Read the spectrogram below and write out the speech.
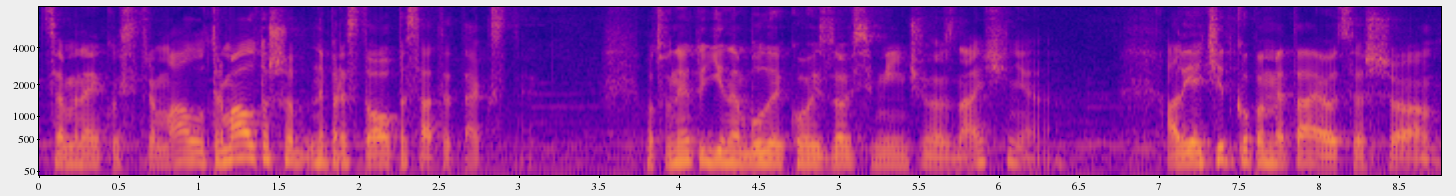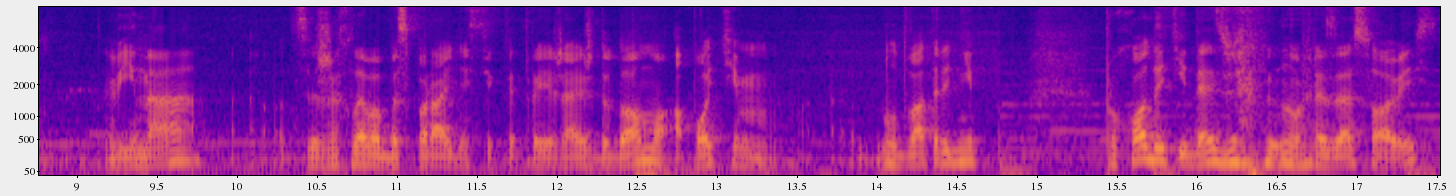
Це мене якось тримало. Тримало те, що не переставав писати тексти. От вони тоді набули якогось зовсім іншого значення. Але я чітко пам'ятаю, це, що війна це жахлива безпорадність, як ти приїжджаєш додому, а потім ну, 2-3 дні проходить і десь ну, гризе совість.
